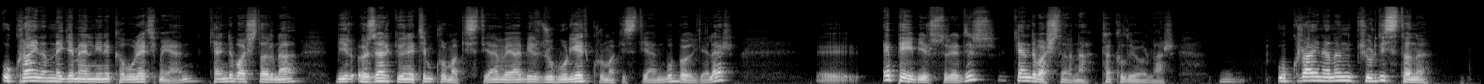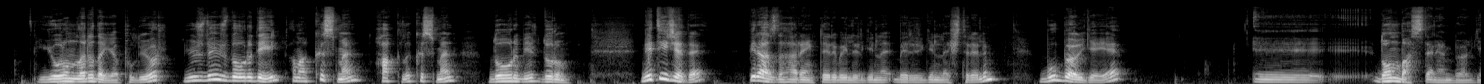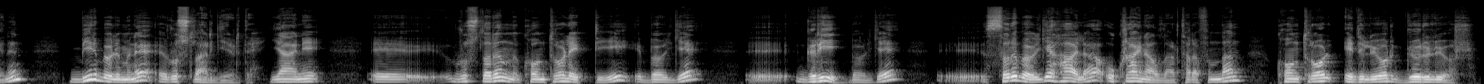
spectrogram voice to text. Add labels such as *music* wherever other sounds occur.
Ukrayna'nın egemenliğini kabul etmeyen, kendi başlarına bir özerk yönetim kurmak isteyen veya bir cumhuriyet kurmak isteyen bu bölgeler e, epey bir süredir kendi başlarına takılıyorlar. Ukrayna'nın Kürdistan'ı yorumları da yapılıyor. %100 doğru değil ama kısmen haklı, kısmen doğru bir durum. Neticede biraz daha renkleri belirginle, belirginleştirelim. Bu bölgeye e, Donbas denen bölgenin bir bölümüne Ruslar girdi. Yani e, Rusların kontrol ettiği bölge e, gri bölge, e, sarı bölge hala Ukraynalılar tarafından kontrol ediliyor, görülüyor.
